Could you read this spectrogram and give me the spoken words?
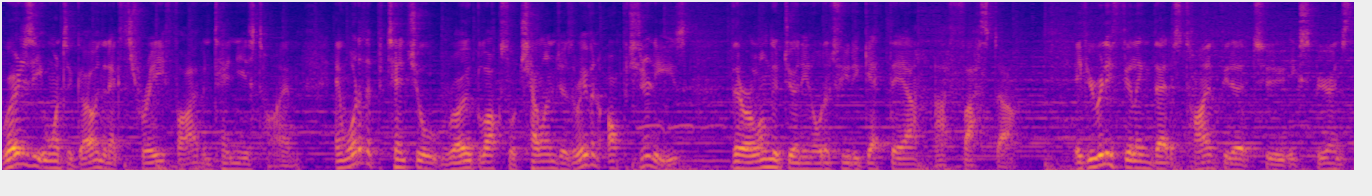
where it is that you want to go in the next three, five, and 10 years' time, and what are the potential roadblocks or challenges or even opportunities that are along the journey in order for you to get there uh, faster. If you're really feeling that it's time for you to, to experience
